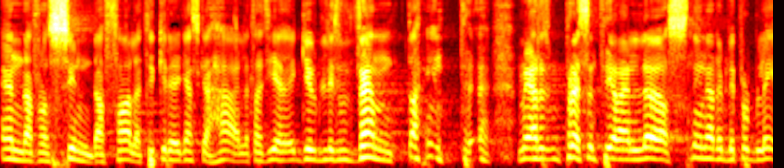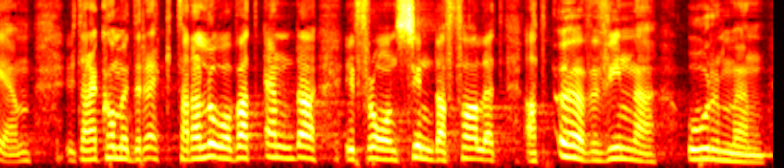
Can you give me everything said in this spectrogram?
ända från syndafallet. Jag tycker det är ganska härligt att Gud liksom väntar inte med att presentera en lösning när det blir problem, utan han kommer direkt. Han har lovat ända ifrån syndafallet att övervinna ormen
